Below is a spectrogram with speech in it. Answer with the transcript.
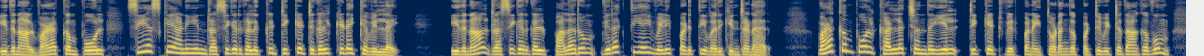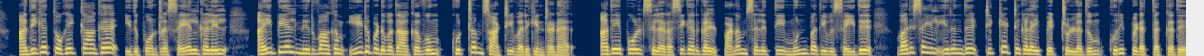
இதனால் வழக்கம் போல் சிஎஸ்கே அணியின் ரசிகர்களுக்கு டிக்கெட்டுகள் கிடைக்கவில்லை. இதனால் ரசிகர்கள் பலரும் விரக்தியை வெளிப்படுத்தி வருகின்றனர். வழக்கம்போல் கள்ளச்சந்தையில் டிக்கெட் விற்பனை தொடங்கப்பட்டு விட்டதாகவும் அதிக தொகைக்காக இதுபோன்ற செயல்களில் ஐபிஎல் நிர்வாகம் ஈடுபடுவதாகவும் குற்றம் சாட்டி வருகின்றனர். அதேபோல் சில ரசிகர்கள் பணம் செலுத்தி முன்பதிவு செய்து வரிசையில் இருந்து டிக்கெட்டுகளை பெற்றுள்ளதும் குறிப்பிடத்தக்கது.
